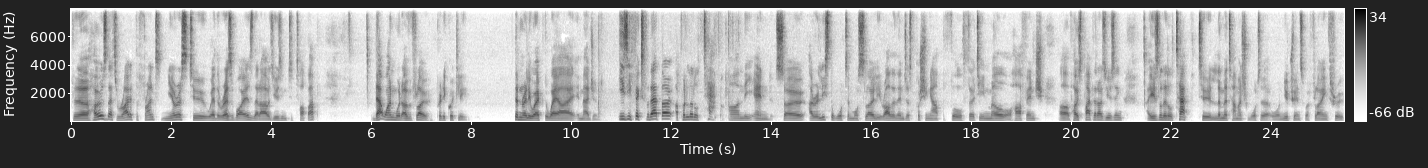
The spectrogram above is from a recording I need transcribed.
the hose that's right at the front, nearest to where the reservoir is that I was using to top up, that one would overflow pretty quickly. Didn't really work the way I imagined. Easy fix for that though, I put a little tap on the end. So I release the water more slowly rather than just pushing out the full 13 mil or half inch of hose pipe that I was using. I used a little tap to limit how much water or nutrients were flowing through.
